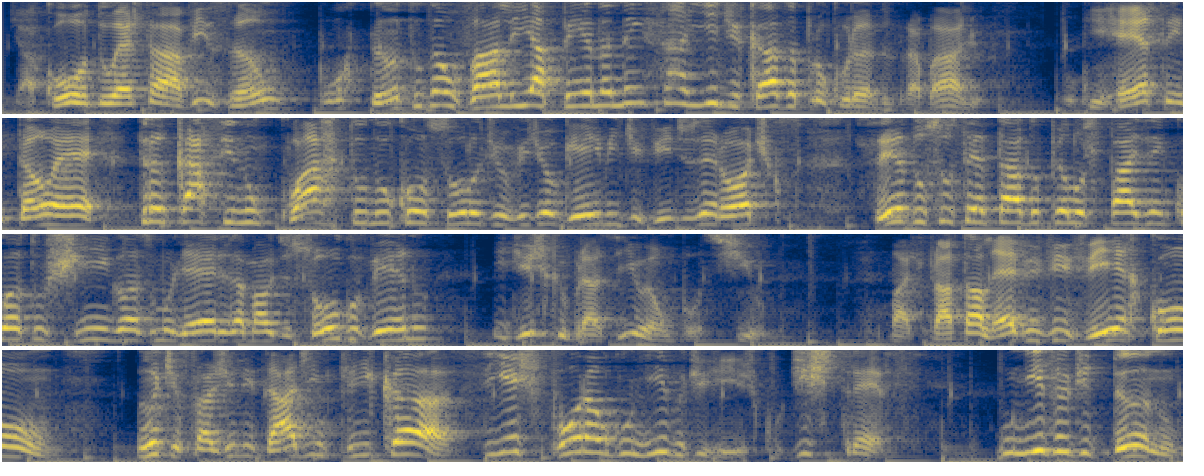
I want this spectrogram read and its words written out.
De acordo com esta visão, portanto, não vale a pena nem sair de casa procurando trabalho. O que resta então é trancar-se num quarto no consolo de um videogame de vídeos eróticos, sendo sustentado pelos pais enquanto xingam as mulheres, amaldiçoam o governo e diz que o Brasil é um postil. Mas para Taleb viver com antifragilidade implica se expor a algum nível de risco, de estresse, um nível de dano,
